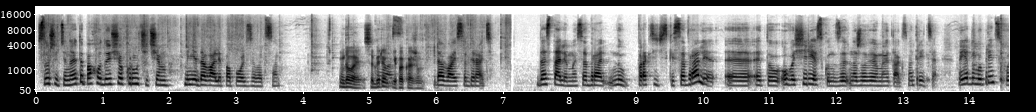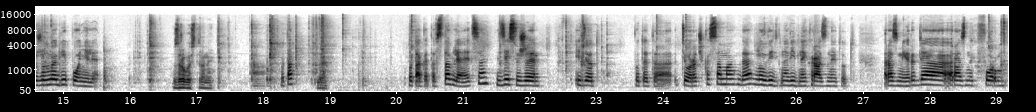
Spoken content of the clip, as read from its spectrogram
Слушайте, но это, походу, еще круче, чем мне давали попользоваться. Ну давай, соберем Класс. и покажем. Давай собирать. Достали мы, собрали, ну, практически собрали э, эту овощерезку, назовем ее так, смотрите. Но я думаю, принцип уже многие поняли. С другой стороны. А, вот так? Да. Вот так это вставляется. Здесь уже идет вот эта терочка сама, да, ну, видно, видно их разные тут размеры для разных форм.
